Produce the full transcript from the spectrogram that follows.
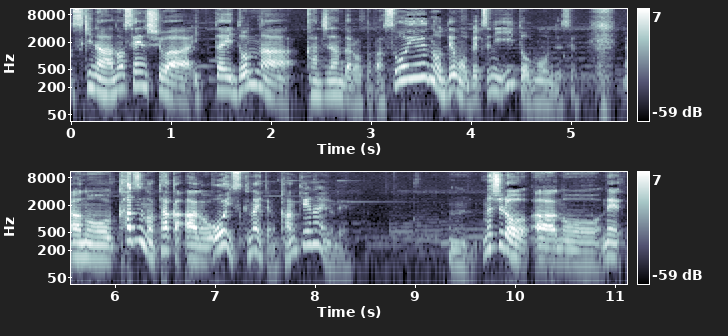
好きなあの選手は一体どんな感じなんだろうとかそういうのでも別にいいと思うんですよ。あの数の高あの多い少ないっていうのは関係ないので、うん、むしろあの、ね、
